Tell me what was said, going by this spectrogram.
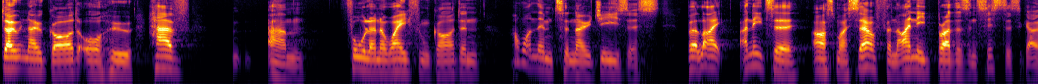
don't know God or who have um, fallen away from God, and I want them to know Jesus. But like, I need to ask myself, and I need brothers and sisters to go,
